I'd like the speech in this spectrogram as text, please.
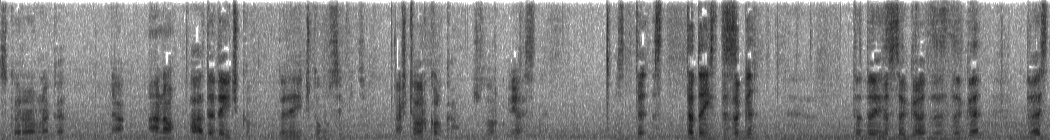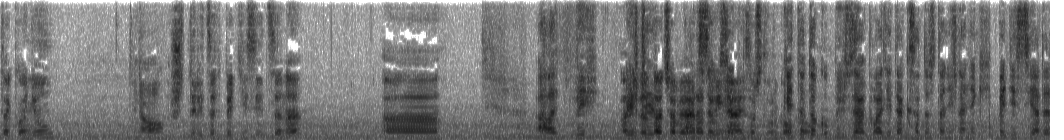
Je skoro rovnaká. a, áno, A TDIčko. TDIčko musí byť. a štvorkolka. Štvorku, jasné. Teda ísť DZG? TDI DSG? DSG, 200 koňov, No, 45 tisíc cena a ale vieš, A vieš nedotáčavé, jak svinia že aj so štvorkolkou. Keď toto kúpiš v základe, tak sa dostaneš na nejakých 52.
